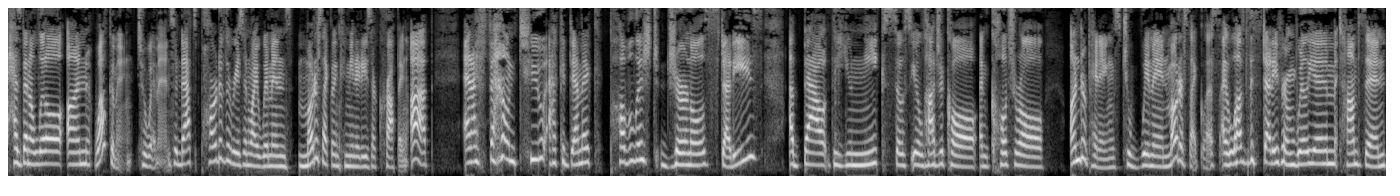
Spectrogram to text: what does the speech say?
has been a little unwelcoming to women. So that's part of the reason why women's motorcycling communities are cropping up. And I found two academic published journal studies about the unique sociological and cultural underpinnings to women motorcyclists. I loved the study from William Thompson,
